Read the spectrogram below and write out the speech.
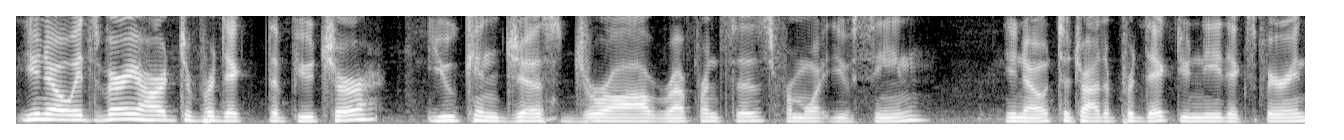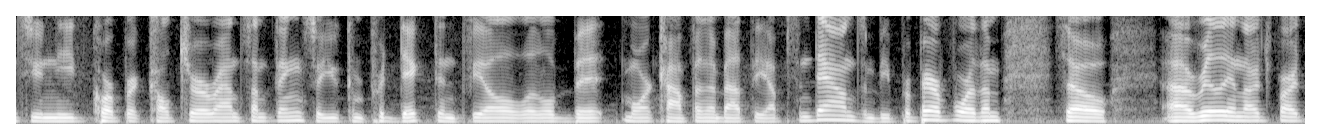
you know, it's very hard to predict the future. You can just draw references from what you've seen. You know, to try to predict, you need experience, you need corporate culture around something so you can predict and feel a little bit more confident about the ups and downs and be prepared for them. So, uh, really, in large part,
